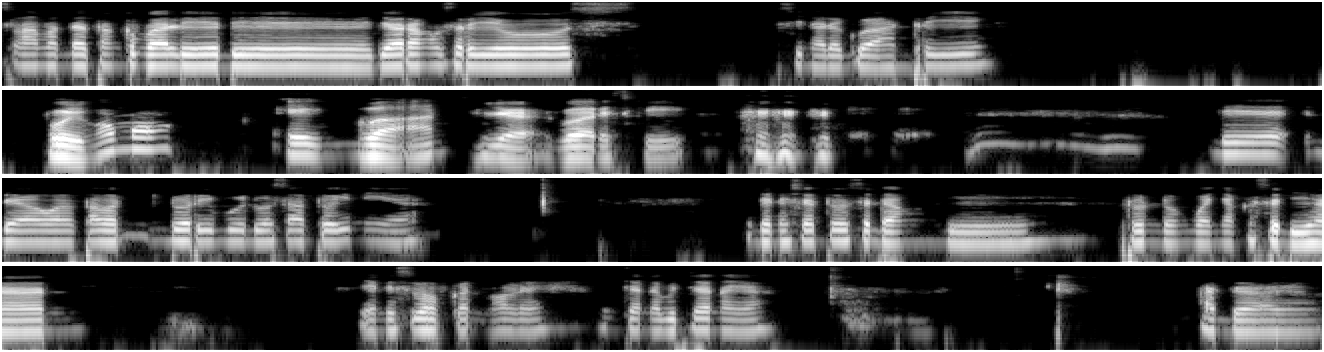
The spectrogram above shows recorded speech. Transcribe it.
Selamat datang kembali di Jarang Serius. Di sini ada gua Andri. Woi ngomong. Eh, gua An. Iya, gua Rizky. Di di awal tahun 2021 ini ya. Indonesia tuh sedang dirundung banyak kesedihan yang disebabkan oleh bencana-bencana ya. Ada yang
